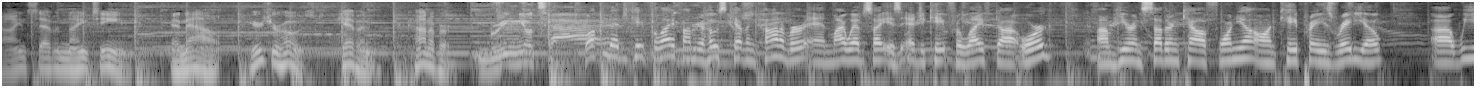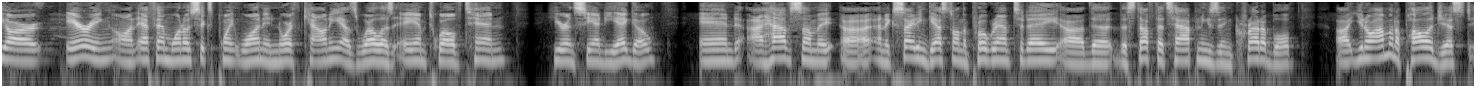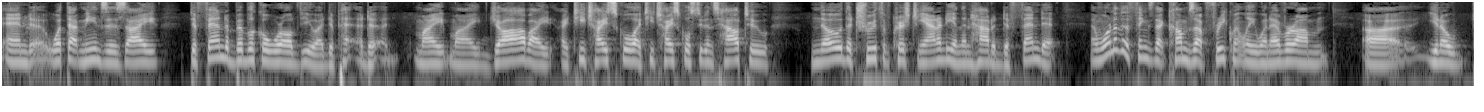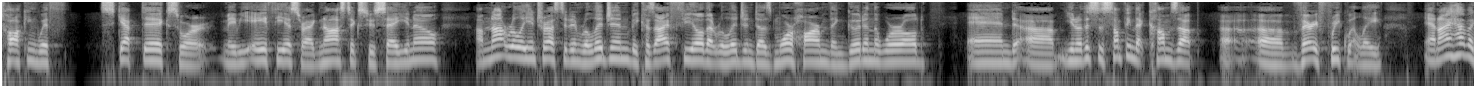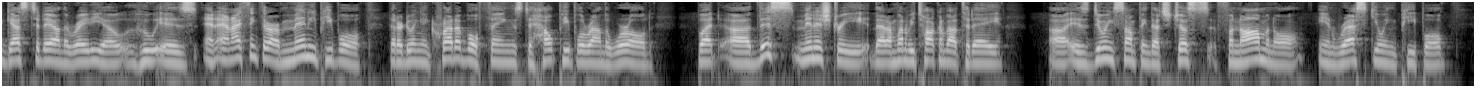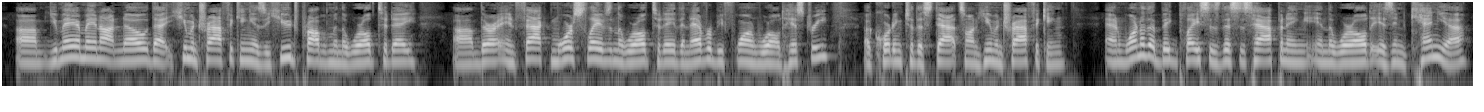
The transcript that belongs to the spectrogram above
9719. And now, here's your host, Kevin Conover. Bring your time. Welcome to Educate for Life. I'm your host, Kevin Conover, and my website is educateforlife.org. I'm here in Southern California on K Praise Radio. Uh, we are airing on FM 106.1 in North County as well as AM 1210 here in San Diego. And I have some uh, an exciting guest on the program today. Uh, the the stuff that's happening is incredible. Uh, you know, I'm an apologist, and what that means is I defend a biblical worldview. I depend uh, my my job. I, I teach high school. I teach high school students how to know the truth of Christianity and then how to defend it. And one of the things that comes up frequently whenever I'm uh, you know talking with skeptics or maybe atheists or agnostics who say, you know, I'm not really interested in religion because I feel that religion does more harm than good in the world. And, uh, you know, this is something that comes up uh, uh, very frequently. And I have a guest today on the radio who is, and, and I think there are many people that are doing incredible things to help people around the world. But uh, this ministry that I'm going to be talking about today uh, is doing something that's just phenomenal in rescuing people. Um, you may or may not know that human trafficking is a huge problem in the world today. Um, there are, in fact, more slaves in the world today than ever before in world history, according to the stats on human trafficking. And one of the big places this is happening in the world is in Kenya,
